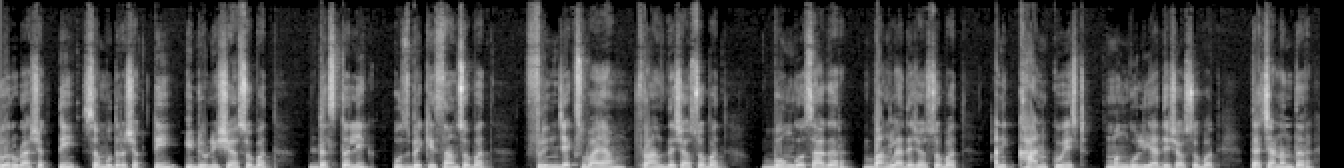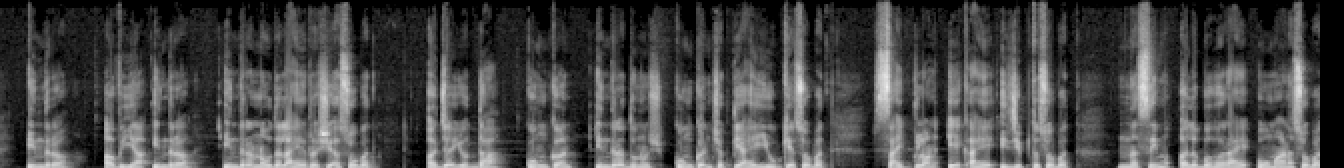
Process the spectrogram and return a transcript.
गरुडा शक्ती समुद्र शक्ती इंडोनेशियासोबत डस्टलिक उझबेकिस्तानसोबत फ्रिंजेक्स व्यायाम फ्रान्स देशासोबत. बोंगोसागर बांगलादेशासोबत. आणि खान क्वेस्ट मंगोलिया देशासोबत. त्याच्यानंतर इंद्र अविया इंद्र इंद्र नौदल आहे रशियासोबत अजय योद्धा कोंकण इंद्रधनुष कोंकण शक्ती आहे यू सोबत सायक्लॉन एक आहे इजिप्तसोबत नसीम अल बहर आहे ओमानसोबत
